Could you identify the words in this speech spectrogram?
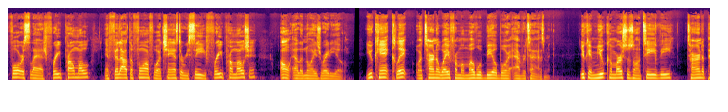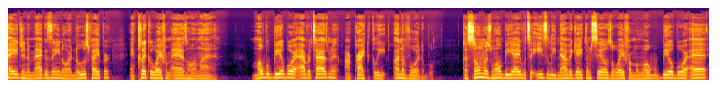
forward slash free promo and fill out the form for a chance to receive free promotion on Illanoize Radio. You can't click or turn away from a mobile billboard advertisement. You can mute commercials on TV, turn a page in a magazine or a newspaper, and click away from ads online. Mobile billboard advertisements are practically unavoidable. Consumers won't be able to easily navigate themselves away from a mobile billboard ad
